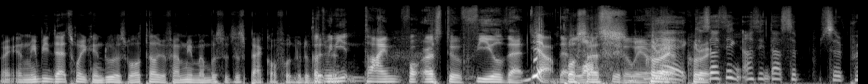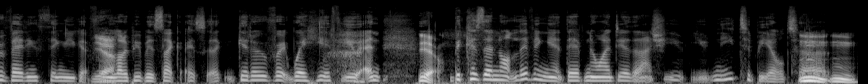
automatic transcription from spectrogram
right? And maybe that's what you can do as well. Tell your family members to just back off a little bit. Because we need time for us to feel that Yeah, that process. loss in a way. Correct, Right? yeah, because. I think I think that's a sort of prevailing thing you get from Yeah. a lot of people. It's like it's like, get over it. We're here for you, and yeah. because they're not living it, they have no idea that actually you, you need to be able to Mm, mm.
